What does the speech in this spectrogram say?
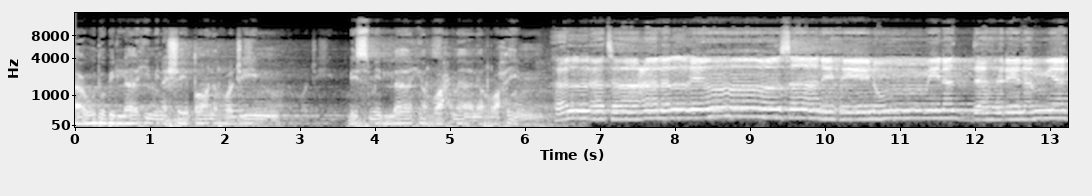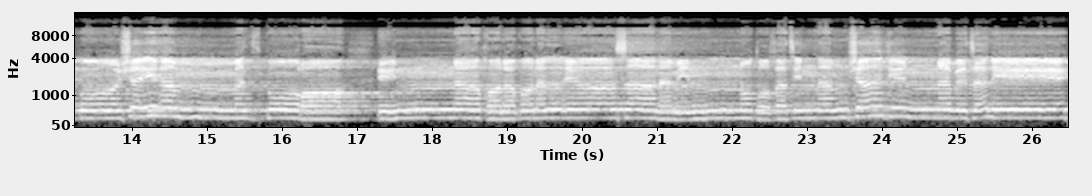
أعوذ بالله من الشيطان الرجيم. بسم الله الرحمن الرحيم. هل أتى على الإنسان حين من الدهر لم يكن شيئا مذكورا. إنا خلقنا الإنسان من نطفة أمشاج نبتليه.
